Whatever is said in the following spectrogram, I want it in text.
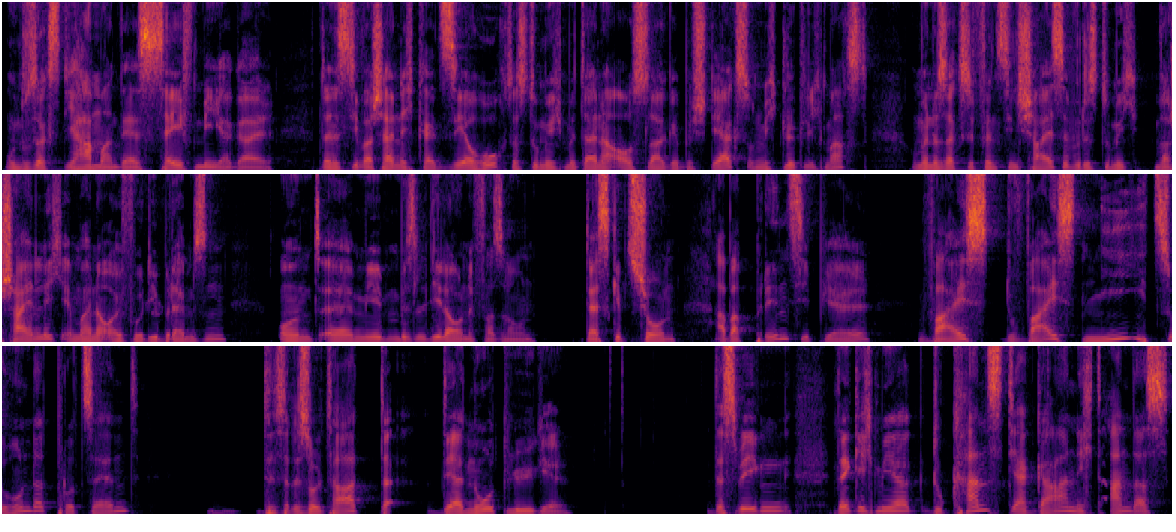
Und du sagst, ja, Mann, der ist safe mega geil. Dann ist die Wahrscheinlichkeit sehr hoch, dass du mich mit deiner Aussage bestärkst und mich glücklich machst. Und wenn du sagst, du findest ihn scheiße, würdest du mich wahrscheinlich in meiner Euphorie bremsen und äh, mir ein bisschen die Laune versauen. Das gibt's schon. Aber prinzipiell weißt, du weißt nie zu 100% das Resultat der- Notlüge. Deswegen denke ich mir, du kannst ja gar nicht anders,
